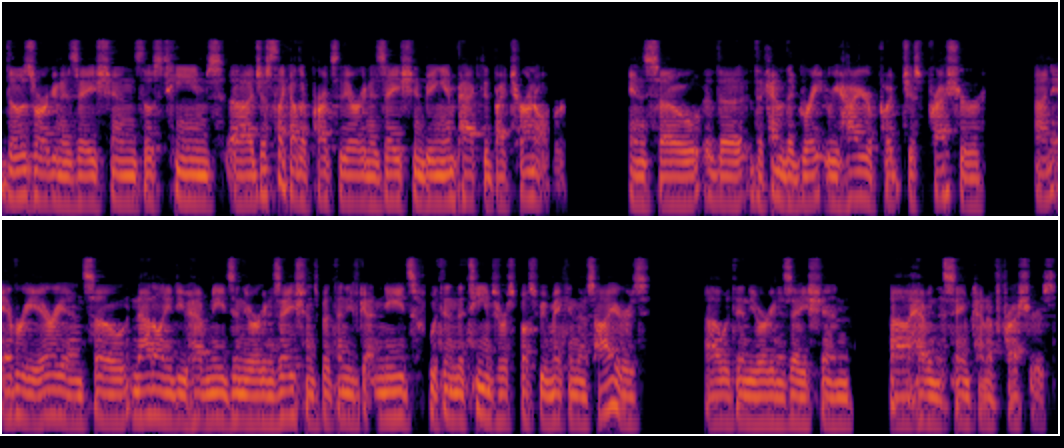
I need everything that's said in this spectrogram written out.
those organizations, those teams, uh, just like other parts of the organization, being impacted by turnover. And so the the kind of the great rehire put just pressure on every area. And so not only do you have needs in the organizations, but then you've got needs within the teams who are supposed to be making those hires uh, within the organization, uh, having the same kind of pressures.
